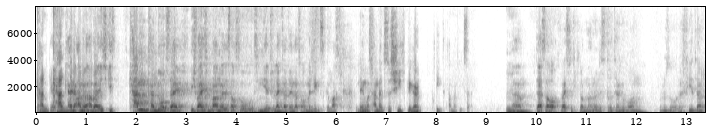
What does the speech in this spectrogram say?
Kann, ja, kann. keine Ahnung, aber ich, ich kann, kann doof sein. Ich weiß Manuel ist auch so routiniert, vielleicht hat er das auch mit links gemacht und irgendwas anderes ist schief gegangen. Kann natürlich sein. Ähm, da ist er auch, ich weiß nicht, ich glaube, Manuel ist Dritter geworden oder so oder Vierter.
